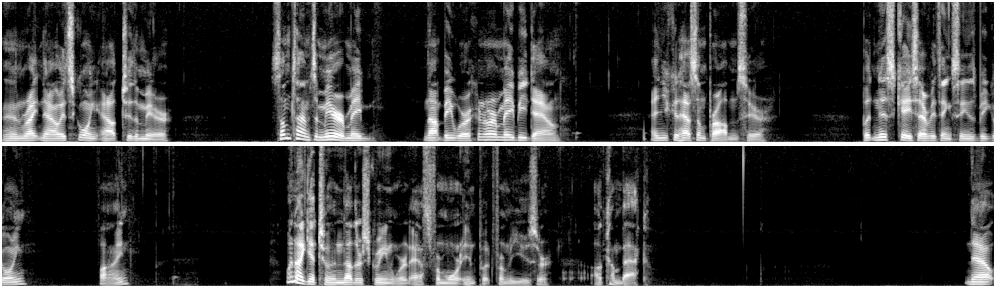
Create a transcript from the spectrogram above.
And right now it's going out to the mirror. Sometimes the mirror may not be working or may be down. And you could have some problems here. But in this case, everything seems to be going fine. When I get to another screen where it asks for more input from the user, I'll come back. Now,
